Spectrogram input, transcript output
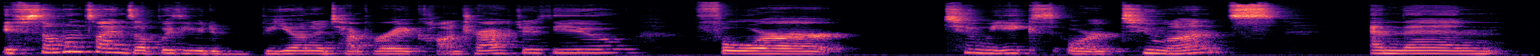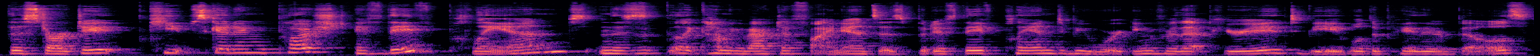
if someone signs up with you to be on a temporary contract with you for two weeks or two months, and then the start date keeps getting pushed, if they've planned, and this is like coming back to finances, but if they've planned to be working for that period to be able to pay their bills,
